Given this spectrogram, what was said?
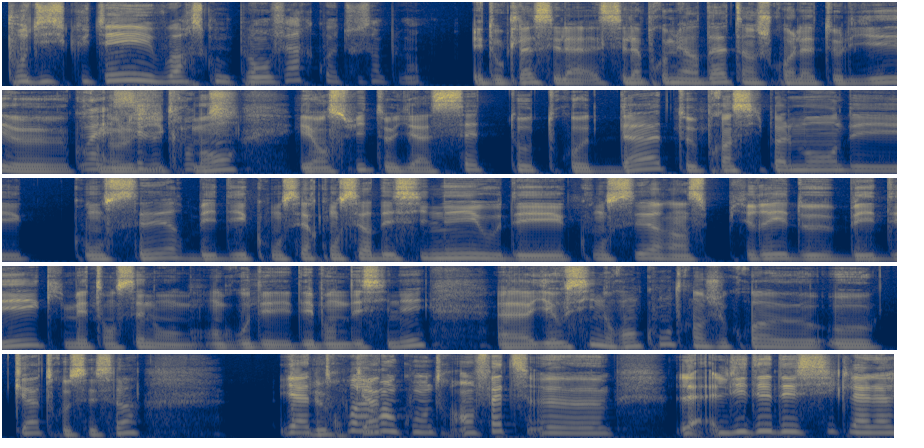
pour discuter et voir ce qu'on peut en faire quoi tout simplement. Et donc là, c'est la, première date, hein, je crois, l'atelier, euh, chronologiquement. 30. et ensuite, il y a sept autres dates, principalement des concerts, BD, concerts, concerts dessinés ou des concerts inspirés de BD qui mettent en scène, en, en gros, des, des bandes dessinées. Euh, il y a aussi une rencontre, hein, je crois, euh, au 4, c'est ça? Il y a trois quatre- rencontres. En fait, euh, l'idée des cycles à, la-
